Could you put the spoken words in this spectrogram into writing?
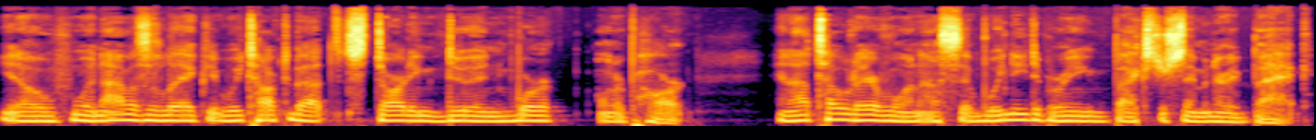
You know, when I was elected, we talked about starting doing work on our park, and I told everyone, I said we need to bring Baxter Seminary back.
